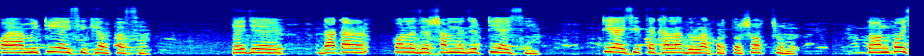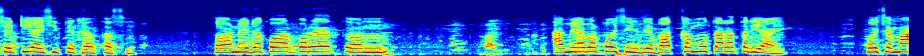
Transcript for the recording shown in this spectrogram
কয়, আমি টিআইসি খেলতাছি। এই যে ঢাকা কলেজের সামনে যে টিআইসি টিআইসিতে খেলাধুলা করতো সবসময়। তখন কইছে টিআইসিতে খেলতাছি। তখন এটা করার পরে তখন আমি আবার কইছি যে ভাত খামু তাড়াতাড়ি আয়। কইছে মা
